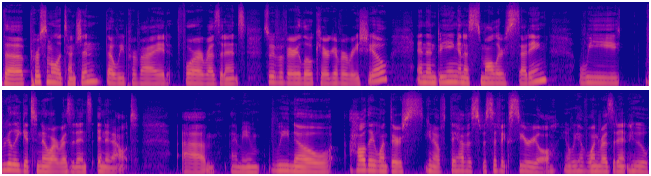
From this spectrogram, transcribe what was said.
the personal attention that we provide for our residents. So we have a very low caregiver ratio. And then being in a smaller setting, we really get to know our residents in and out. Um, I mean, we know how they want their, you know, if they have a specific cereal. You know, we have one resident who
